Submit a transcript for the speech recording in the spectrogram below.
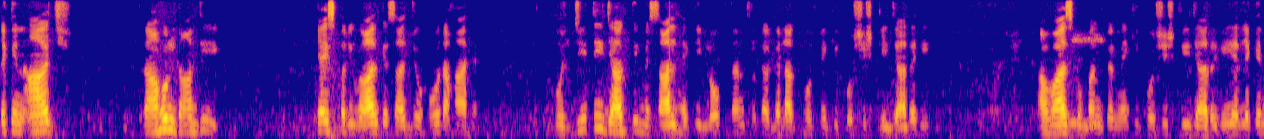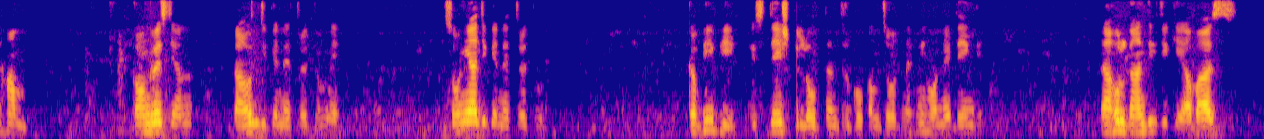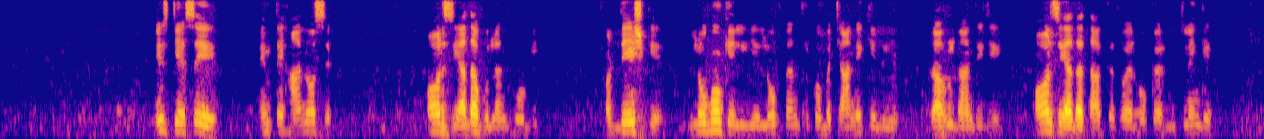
लेकिन आज राहुल गांधी या इस परिवार के साथ जो हो रहा है, वो जीती जागती मिसाल है कि लोकतंत्र का गला घोटने की कोशिश की जा रही आवाज़ को बंद करने की कोशिश की जा रही है, लेकिन हम कांग्रेस जन राहुल जी के नेतृत्व में, सोनिया जी के नेतृत्व में कभी भी इस देश के लोकतंत्र को कमज़ोर नहीं होने देंगे। राहुल गांधी जी की आवाज़ इस जैसे इम्तिहानों से और ज़्यादा बुलंद होगी और देश के लोगों के लिए, लोकतंत्र को बचाने के लिए राहुल गांधी जी और ज़्यादा ताकतवर होकर निकलेंगे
